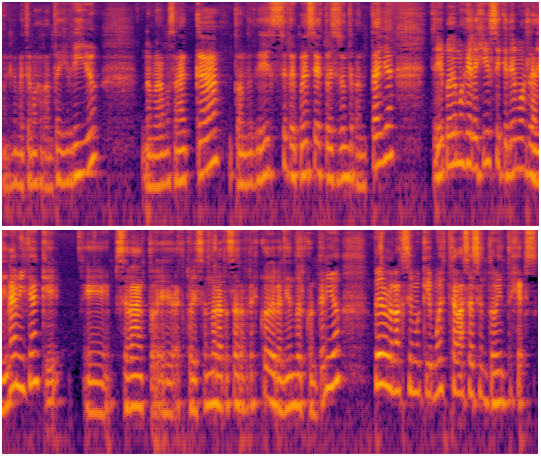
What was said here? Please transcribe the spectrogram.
Ahí lo metemos a pantalla y brillo. Nos vamos acá donde dice frecuencia de actualización de pantalla. Y ahí podemos elegir si queremos la dinámica que eh, se va eh, actualizando la tasa de refresco dependiendo del contenido. Pero lo máximo que muestra va a ser 120 Hz.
